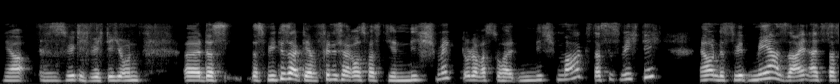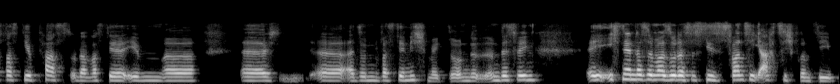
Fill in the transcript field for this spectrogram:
Ja, es ist wirklich wichtig. Und äh, das, das, wie gesagt, ja, findest heraus, was dir nicht schmeckt oder was du halt nicht magst. Das ist wichtig. Ja, und es wird mehr sein als das, was dir passt oder was dir eben, äh, äh, äh also was dir nicht schmeckt. Und, und deswegen, äh, ich nenne das immer so, das ist dieses 20-80-Prinzip.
